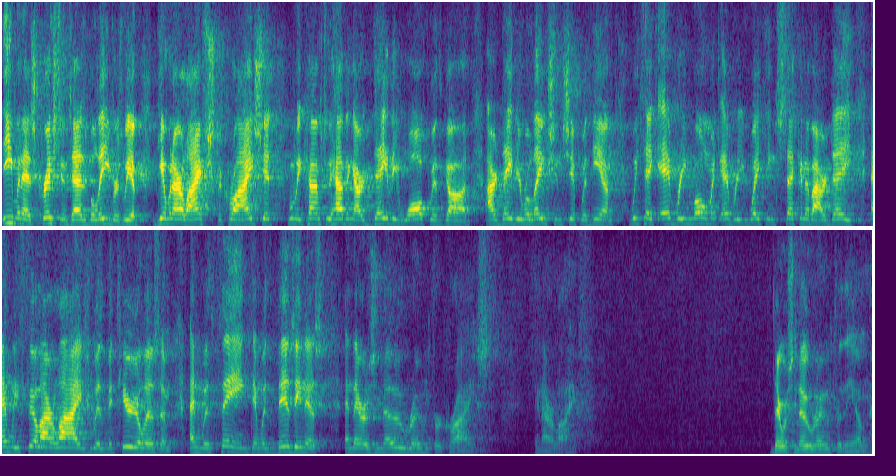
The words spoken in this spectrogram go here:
Even as Christians, as believers, we have given our lives to Christ. Yet, when we come to having our daily walk with God, our daily relationship with Him, we take every moment, every waking second of our day, and we fill our lives with materialism and with things and with busyness, and there is no room for Christ in our life. There was no room for them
